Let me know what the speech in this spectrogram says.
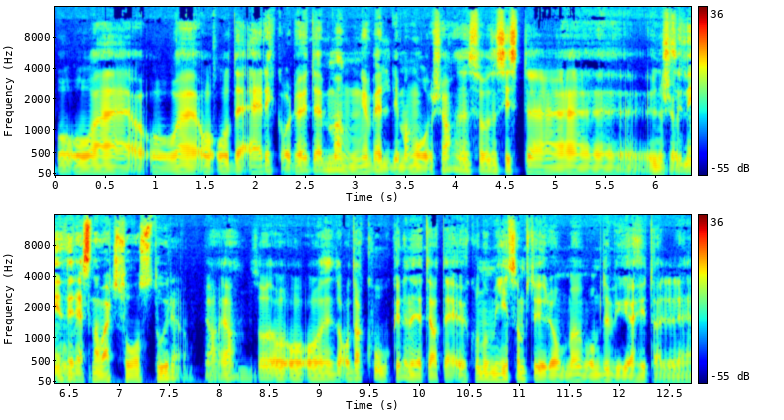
Og, og, eh, og, og, og det er rekordhøyt. Det er mange, veldig mange år siden. Så den siste eh, undersøkelsen Siden interessen har vært så stor. Ja. ja, ja. Så, og da koker det ned til at det er økonomi som styrer om, om du bygger hytte eller,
